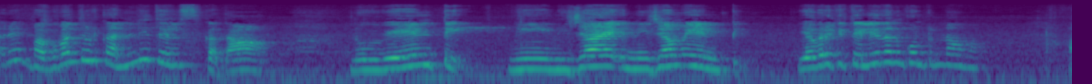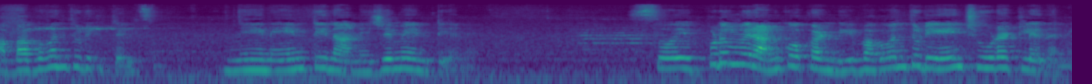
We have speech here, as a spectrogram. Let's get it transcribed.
అరే భగవంతుడికి అన్నీ తెలుసు కదా. నువ్వేంటి? నీ నిజా నిజమేంటి? ఎవరికి తెలియదు అనుకుంటున్నావా ఆ భగవంతుడికి తెలుసు. నేనేంటి? నా నిజమేంటి అని. సో ఎప్పుడు మీరు అనుకోకండి భగవంతుడు ఏం చూడట్లేదని.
